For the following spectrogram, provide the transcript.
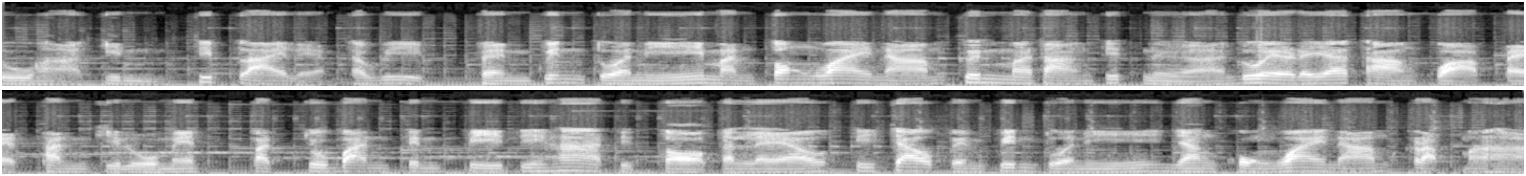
ดูหากินที่ปลายแหลมทวีปเพนกวินตัวนี้มันต้องว่ายน้ำขึ้นมาทางทิศเหนือด้วยระยะทางกว่า 8,000 กิโลเมตร ปัจจุบันเป็นปีที่ 5 ติดต่อกันแล้ว ที่เจ้าเป็นกวินตัวนี้ยังคงว่ายน้ำกลับมาหา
